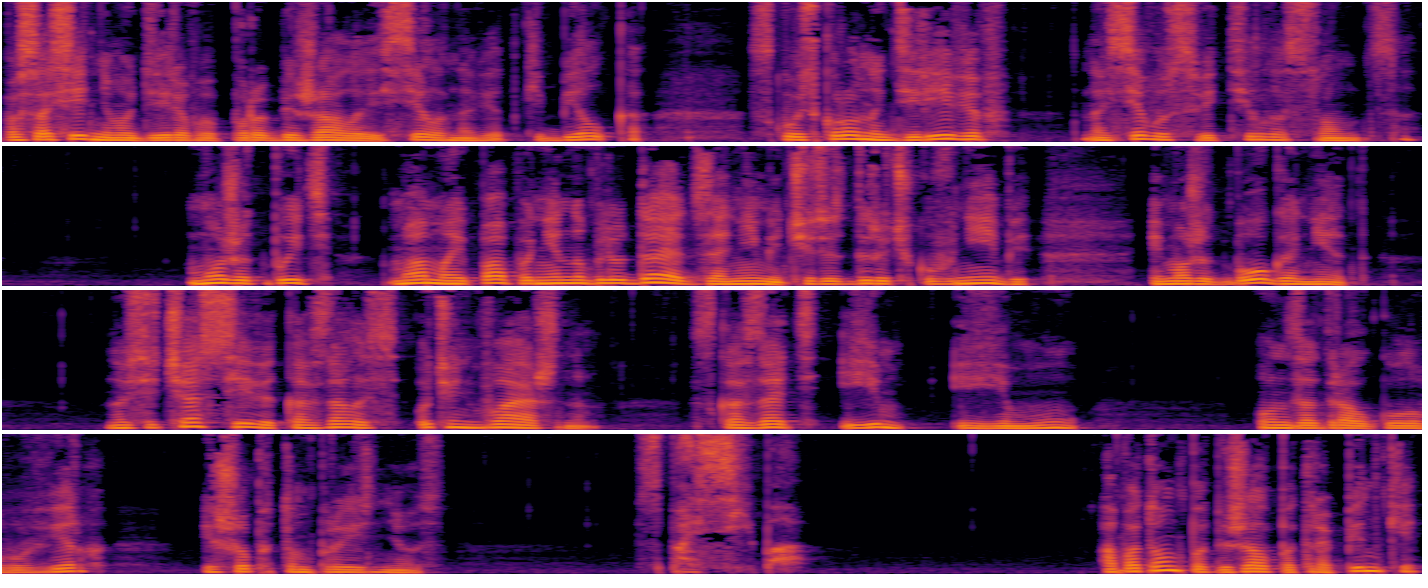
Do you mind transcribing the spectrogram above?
По соседнему дереву пробежала и села на ветке белка. Сквозь кроны деревьев на Севу светило солнце. Может быть, мама и папа не наблюдают за ними через дырочку в небе, и, может, Бога нет. Но сейчас Севе казалось очень важным сказать им и ему. Он задрал голову вверх и шепотом произнес «Спасибо». А потом побежал по тропинке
